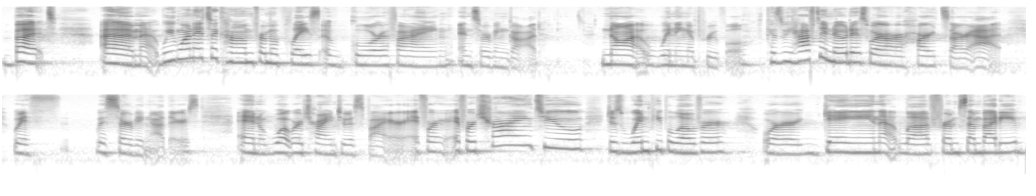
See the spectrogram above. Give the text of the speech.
But um, we want it to come from a place of glorifying and serving God, not winning approval. Because we have to notice where our hearts are at with, with serving others and what we're trying to aspire. If we're, if we're trying to just win people over or gain love from somebody,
